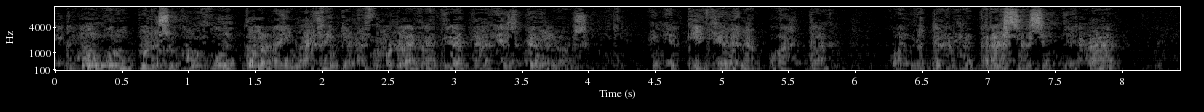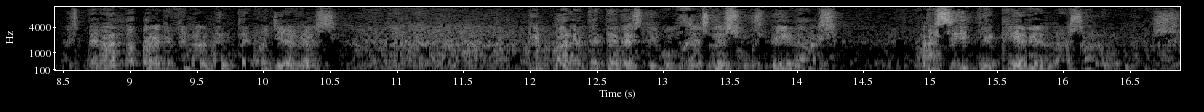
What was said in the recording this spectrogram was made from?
Y como un grupo en su conjunto, la imagen que mejor la retrata es verlos en el quicio de la puerta, cuando te retrasas en llegar, esperando para que finalmente no llegues y para que te desdibujes de sus vidas Así te quieren los alumnos.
